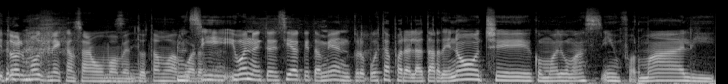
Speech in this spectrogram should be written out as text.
Sí, todo el mundo tiene que descansar en algún momento, estamos de acuerdo. Sí, y bueno, y te decía que también propuestas para la tarde-noche, como algo más informal, y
